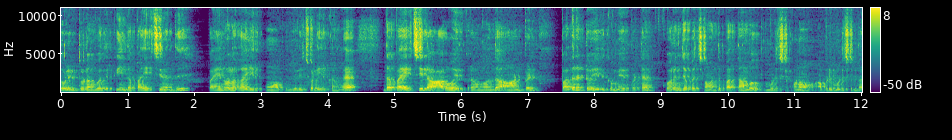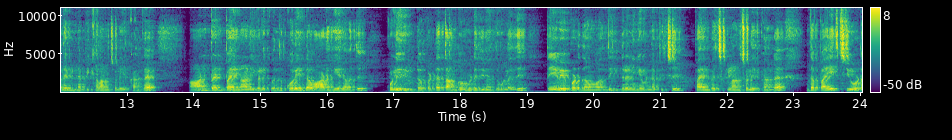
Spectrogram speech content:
தொழில் தொடங்குவதற்கு இந்த பயிற்சி வந்து பயனுள்ளதாக இருக்கும் அப்படின்னு சொல்லி சொல்லியிருக்காங்க. இந்த பயிற்சியில் ஆர்வம் இருக்கிறவங்க வந்து ஆண் பெண் பதினெட்டு வயதுக்கு மேற்பட்ட குறைஞ்சபட்சம் வந்து பத்தாம் வகுப்பு முடிச்சிருக்கணும். அப்படி முடிச்சிருந்தாலே விண்ணப்பிக்கலாம்னு சொல்லியிருக்காங்க. ஆண் பெண் பயனாளிகளுக்கு வந்து குறைந்த வாடகையில் வந்து குளிரூட்டப்பட்ட தங்கும் விடுதி வந்து உள்ளது. தேவைப்படுதவங்க வந்து இதில் நீங்கள் விண்ணப்பித்து பயன் வச்சுக்கலாம்னு சொல்லியிருக்காங்க. இந்த பயிற்சியோட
